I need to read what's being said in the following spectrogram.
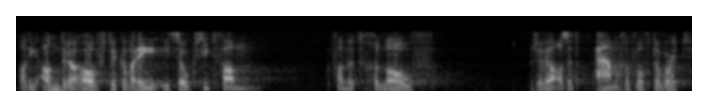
al die andere hoofdstukken waarin je iets ook ziet van, van het geloof. Zowel als het aangevochten wordt.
